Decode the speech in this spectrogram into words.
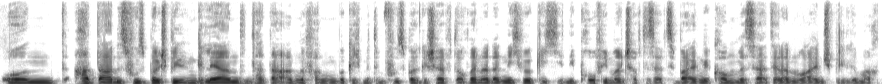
und hat da das Fußballspielen gelernt und hat da angefangen wirklich mit dem Fußballgeschäft, auch wenn er dann nicht wirklich in die Profimannschaft des FC Bayern gekommen ist. Er hat ja dann nur ein Spiel gemacht.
